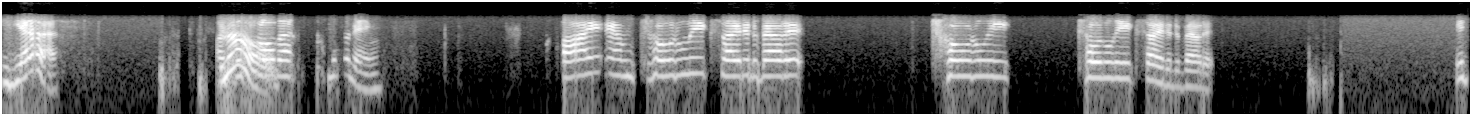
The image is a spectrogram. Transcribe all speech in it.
Yes. I No. just saw that this morning. I am totally excited about it. Totally, totally excited about it. It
